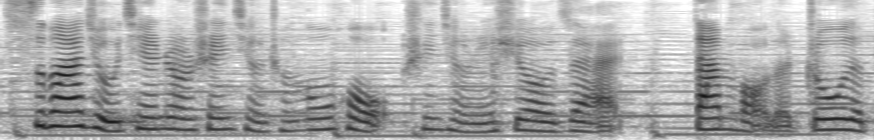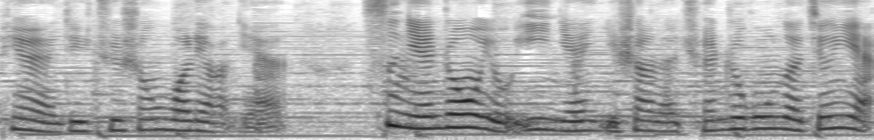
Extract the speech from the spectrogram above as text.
四八九签证申请成功后，申请人需要在担保的州的偏远地区生活两年，四年中有一年以上的全职工作经验，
